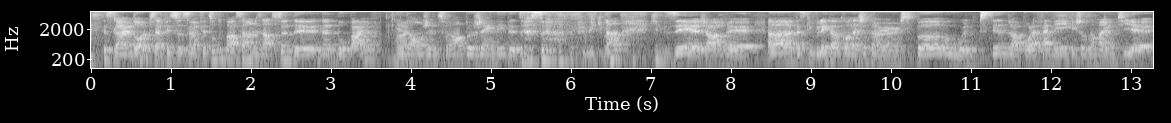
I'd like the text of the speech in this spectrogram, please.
c'est quand même drôle, puis ça m'a fait, ça fait surtout penser en lisant ça de notre beau-père, dont je ne suis vraiment pas gênée de dire ça publiquement, qui disait genre, euh, ah, parce qu'il voulait comme qu'on achète un, spa ou une piscine, genre pour la famille, quelque chose de même, puis euh,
